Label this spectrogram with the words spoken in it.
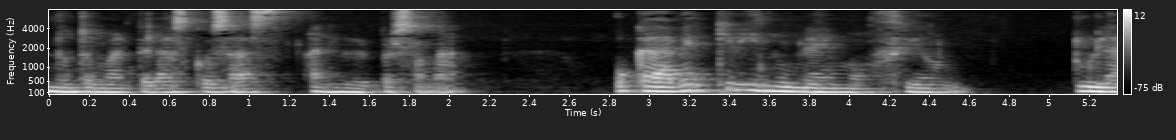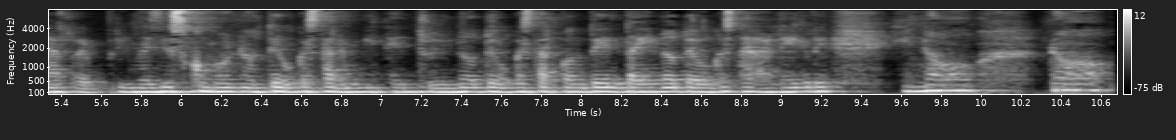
no tomarte las cosas a nivel personal. O cada vez que viene una emoción, tú la reprimes y es como no tengo que estar en mi centro y no tengo que estar contenta y no tengo que estar alegre y no, no,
